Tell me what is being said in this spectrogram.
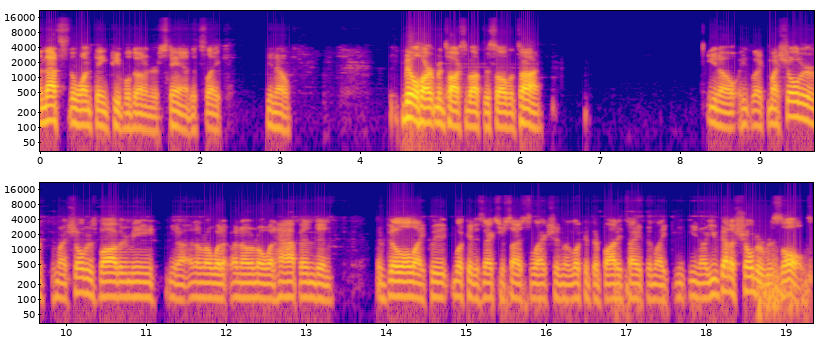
and that's the one thing people don't understand. It's like, you know, Bill Hartman talks about this all the time. You know, he's like my shoulder, my shoulders bother me. You know, I don't know what I don't know what happened, and and Bill will like look at his exercise selection and look at their body type and like you know you've got a shoulder result.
